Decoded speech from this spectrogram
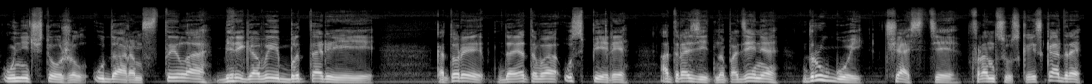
уничтожил ударом с тыла береговые батареи, которые до этого успели отразить нападение другой части французской эскадры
